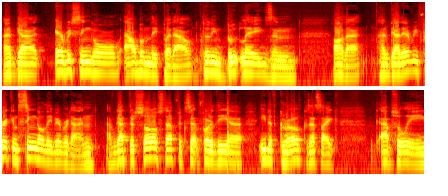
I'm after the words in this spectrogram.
I've got every single album they put out, including bootlegs and all that. I've got every freaking single they've ever done. I've got their solo stuff except for the uh, Edith Grove because that's like absolutely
